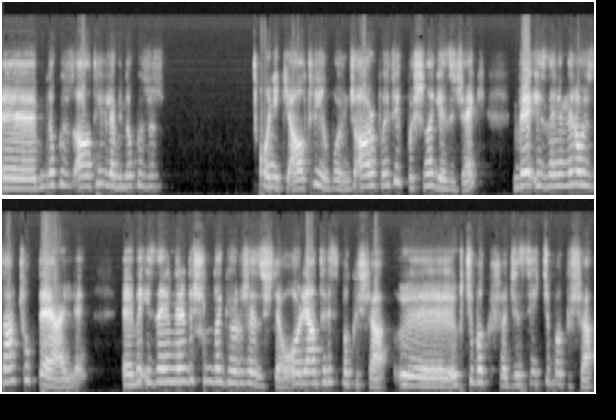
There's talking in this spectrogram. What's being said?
e, 1906 ile 1912 6 yıl boyunca Avrupa'yı tek başına gezecek ve izlenimleri o yüzden çok değerli. E, ve izlenimlerinde şunu da göreceğiz işte o oryantalist bakışa, e, ırkçı bakışa, cinsiyetçi bakışa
